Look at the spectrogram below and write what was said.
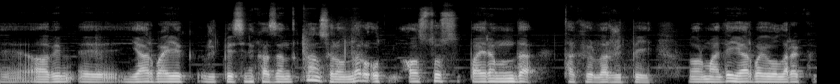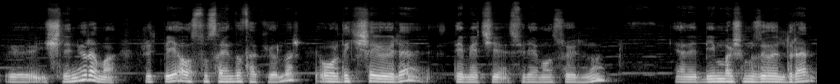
e, abim e, yarbaylık rütbesini kazandıktan sonra onlar Ağustos bayramında takıyorlar rütbeyi. Normalde yarbay olarak e, işleniyor ama rütbeyi Ağustos ayında takıyorlar. Oradaki şey öyle demetçi Süleyman Soylu'nun. Yani binbaşımızı öldüren,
